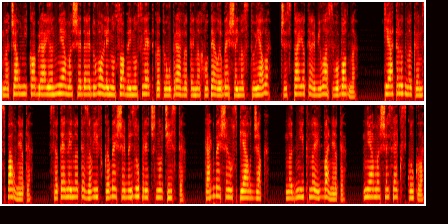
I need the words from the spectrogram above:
Началник Обрайан нямаше да е доволен особено след като управата на хотела беше настояла, че стаята е била свободна. Тя тръгна към спалнята. Сатенената завивка беше безупречно чиста. Как беше успял Джак? Надникна и в банята. Нямаше секс кукла.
